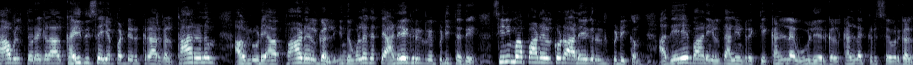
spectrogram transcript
காவல்துறைகளால் கைது செய்யப்பட்டிருக்கிறார்கள். காரணம் அவர்களுடைய பாடல்கள். இந்த உலகத்தை அநேகர்களுக்கு பிடித்தது. சினிமா பாடல்கள் கூட அநேகர்களுக்கு பிடிக்கும். அதே பாணியில் தான் இன்றைக்கு கள்ள ஊழியர்கள் கள்ள கிறிஸ்தவர்கள்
